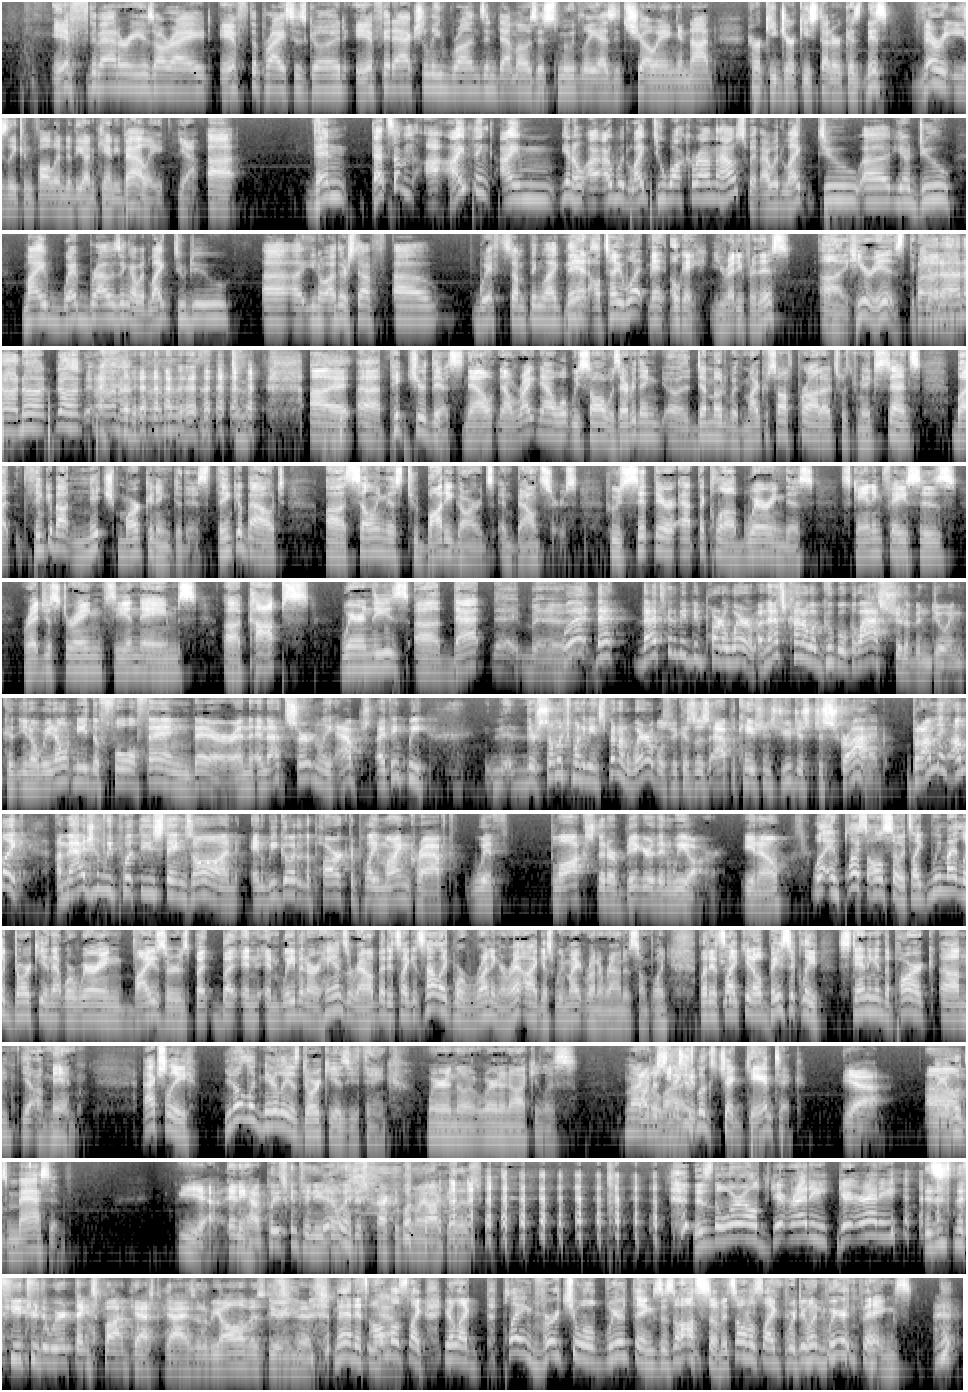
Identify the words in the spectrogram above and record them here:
If the battery is all right, if the price is good, if it actually runs and demos as smoothly as it's showing and not herky jerky stutter, because this very easily can fall into the uncanny valley. Yeah. Uh, then that's something I, I think I'm, you know, I, I would like to walk around the house with. I would like to, uh, you know, do my web browsing. I would like to do, uh, uh, you know, other stuff uh, with something like this. Man, I'll tell you what, man. Okay, you ready for this? Uh, here is the killer. uh, uh, picture this now. Now, right now, what we saw was everything uh, demoed with Microsoft products, which makes sense. But think about niche marketing to this. Think about uh, selling this to bodyguards and bouncers who sit there at the club wearing this, scanning faces, registering, seeing names, uh, cops wearing these. Uh, that uh, Well, that that that's going to be a big part of wearable, and that's kind of what Google Glass should have been doing because you know we don't need the full thing there, and and that's certainly I think we there's so much money being spent on wearables because those applications you just described. But I'm think, I'm like imagine we put these things on and we go to the park to play Minecraft with blocks that are bigger than we are. You know, Well, and plus also it's like we might look dorky in that we're wearing visors, but but and, and waving our hands around, but it's like it's not like we're running around. I guess we might run around at some point, but it's like you know basically standing in the park. Um, yeah, oh, man, actually, you don't look nearly as dorky as you think wearing the wearing an Oculus. I'm not I'm gonna just lie. it just looks gigantic. yeah. Like it Um, looks massive. Yeah. Anyhow, please continue. Don't be distracted by my Oculus. this is the world. Get ready. Get ready. This is the future of the Weird Things podcast, guys. It'll be all of us doing this. Man, it's almost like you're like playing virtual weird things is awesome. It's almost like we're doing weird things.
